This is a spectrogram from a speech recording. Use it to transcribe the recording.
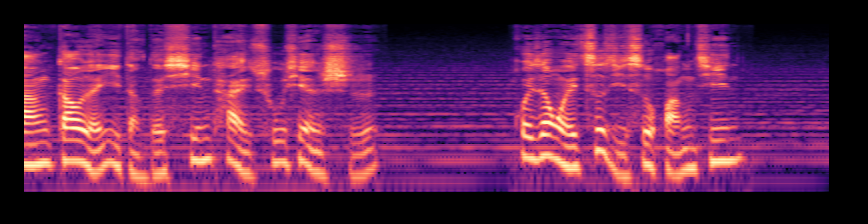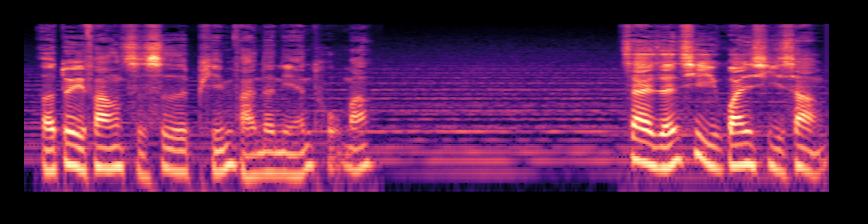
当高人一等的心态出现时，会认为自己是黄金，而对方只是平凡的粘土吗？在人际关系上，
